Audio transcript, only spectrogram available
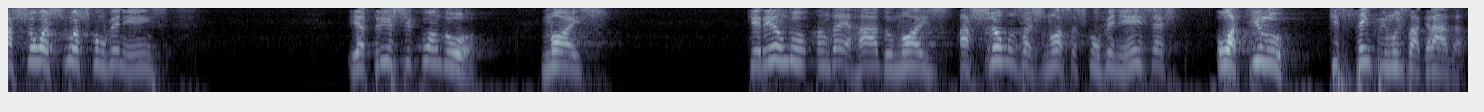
achou as suas conveniências. E é triste quando nós querendo andar errado, nós achamos as nossas conveniências ou aquilo que sempre nos agrada.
